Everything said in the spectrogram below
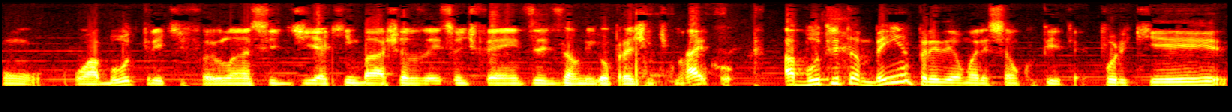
com o Abutre, que foi o lance de aqui embaixo as leis são diferentes, eles não ligam pra gente, Michael. Abutre também aprendeu uma lição com o Peter. Porque,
